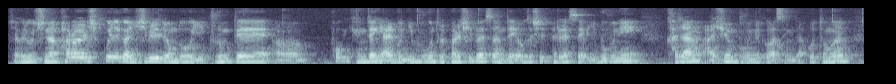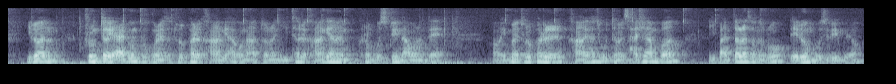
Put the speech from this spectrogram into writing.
자 그리고 지난 8월 19일과 20일 정도 이 구름대 어, 폭이 굉장히 얇은 이 부분 돌파를 시도했었는데 여기서 실패를 했어요. 이 부분이 가장 아쉬운 부분일 것 같습니다. 보통은 이런 구름대가 얇은 부분에서 돌파를 강하게 하거나 또는 이탈을 강하게 하는 그런 모습들이 나오는데 어, 이번에 돌파를 강하게 하지 못하면서 다시 한번 이 만달러 선으로 내려온 모습이고요.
